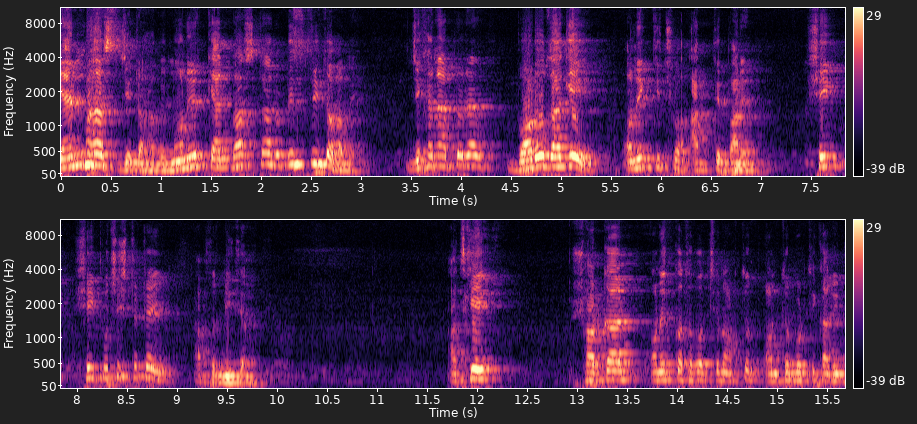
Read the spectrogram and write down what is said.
ক্যানভাস যেটা হবে, মনের ক্যানভাসটা আরও বিস্তৃত হবে, যেখানে আপনারা বড় দাগে অনেক কিছু আঁকতে পারেন। সেই সেই প্রচেষ্টাটাই আপনার নিতে হবে। আজকে সরকার অনেক কথা বলছেন অন্তর্বর্তীকালীন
